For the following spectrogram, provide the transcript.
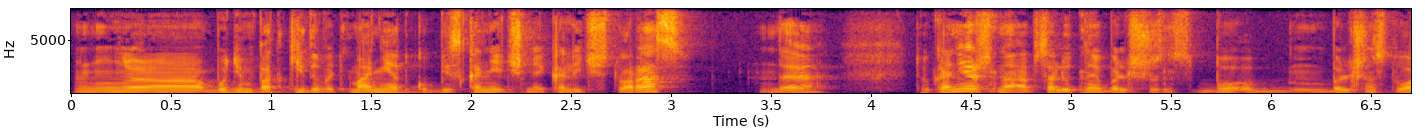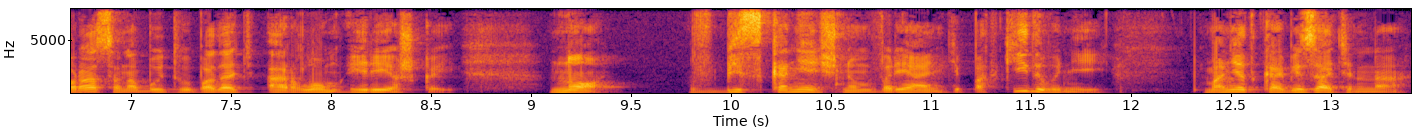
э, будем подкидывать монетку бесконечное количество раз, да, то, конечно, абсолютное большинство, большинство раз она будет выпадать орлом и решкой. Но в бесконечном варианте подкидываний монетка обязательно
